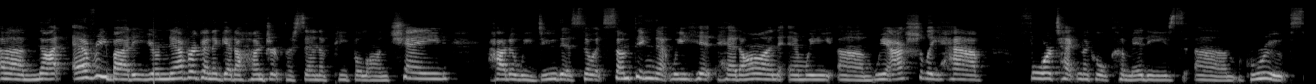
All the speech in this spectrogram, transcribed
Um, not everybody, you're never going to get 100% of people on chain. How do we do this? So it's something that we hit head on, and we um, we actually have four technical committees um, groups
